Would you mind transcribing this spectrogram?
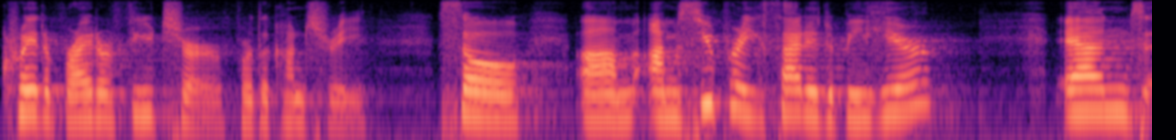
create a brighter future for the country. So um, I'm super excited to be here. And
